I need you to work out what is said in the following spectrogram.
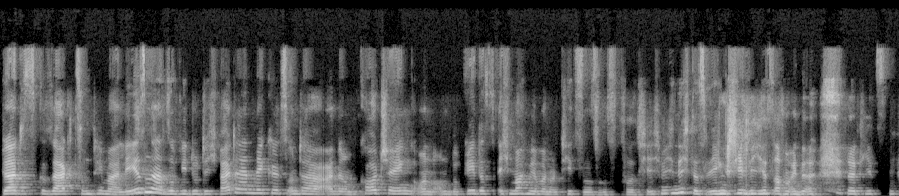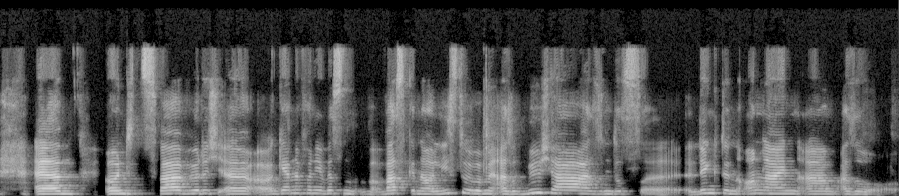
du hattest gesagt zum Thema Lesen, also wie du dich weiterentwickelst, unter anderem Coaching und, und du redest. Ich mache mir immer Notizen, sonst sortiere ich mich nicht, deswegen schiele ich jetzt auf meine Notizen. Ähm, und zwar würde ich äh, gerne von dir wissen, was genau liest du über mich? Also Bücher, sind das äh, LinkedIn online? Ähm, also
